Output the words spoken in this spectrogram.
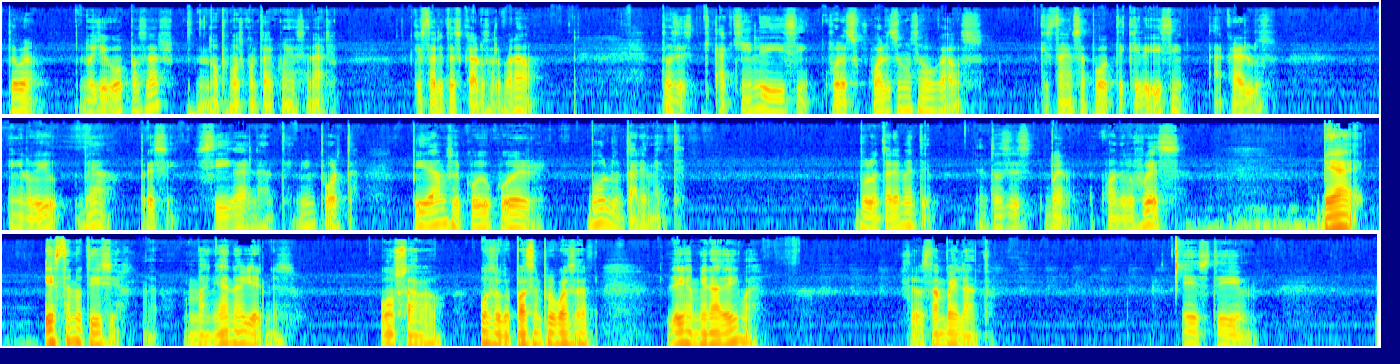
Pero bueno, no llegó a pasar, no podemos contar con el escenario. Que está ahorita es Carlos Alvarado. Entonces, ¿a quién le dice cuáles, son los abogados que están en Zapote que le dicen a Carlos en el oído, vea, presi, siga adelante, no importa, pidamos el código QR voluntariamente. Voluntariamente. Entonces, bueno, cuando el juez vea esta noticia, mañana viernes o sábado, o se lo pasen por WhatsApp, le digan, mira, de se lo están bailando. Este,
